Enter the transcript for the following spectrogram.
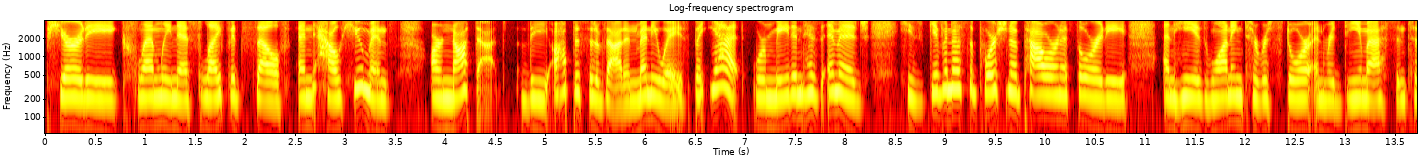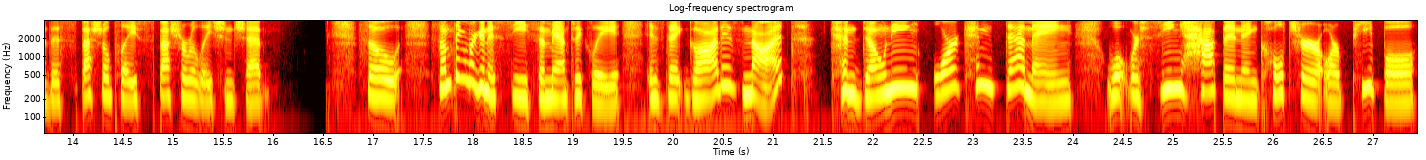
purity, cleanliness, life itself, and how humans are not that, the opposite of that in many ways. But yet, we're made in his image. He's given us a portion of power and authority, and he is wanting to restore and redeem us into this special place, special relationship. So, something we're going to see thematically is that God is not condoning or condemning what we're seeing happen in culture or people,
